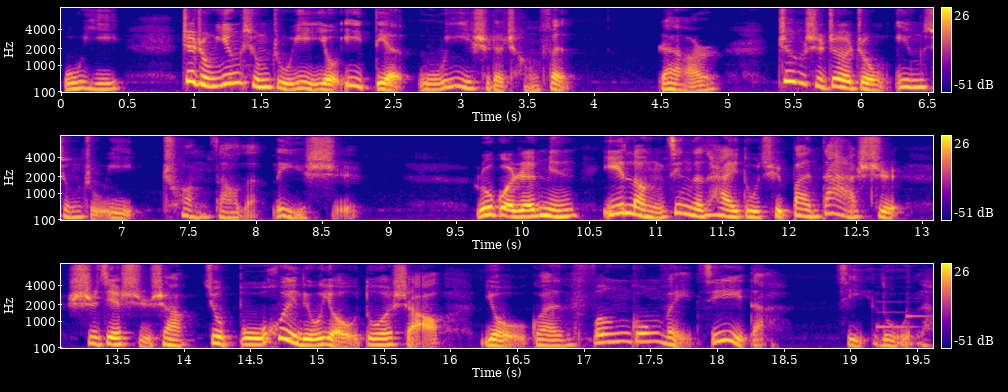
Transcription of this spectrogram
无疑，这种英雄主义有一点无意识的成分。然而，正是这种英雄主义创造了历史。如果人民以冷静的态度去办大事，世界史上就不会留有多少有关丰功伟绩的记录了。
